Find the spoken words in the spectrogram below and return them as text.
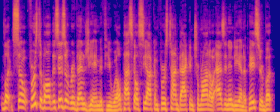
look, so first of all, this is a revenge game, if you will. Pascal Siakam, first time back in Toronto as an Indiana Pacer, but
